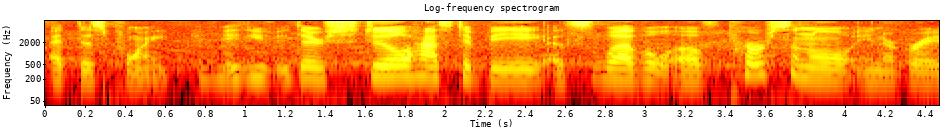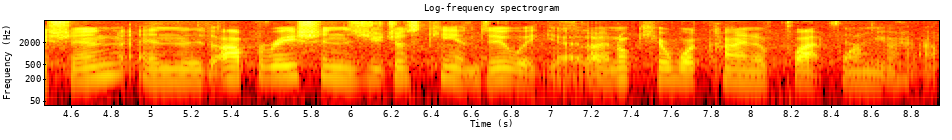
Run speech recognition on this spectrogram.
at this point. It- you- there still has to be a level of personal integration, and the operations, you just can't do it yet. I don't care what kind of platform you have.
